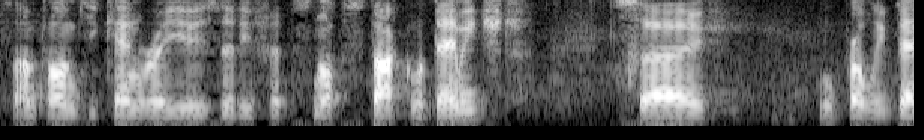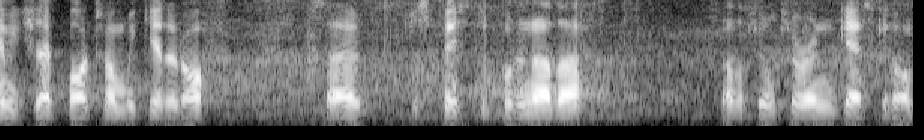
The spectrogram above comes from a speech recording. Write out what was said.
sometimes you can reuse it if it's not stuck or damaged. So we'll probably damage that by the time we get it off. So just best to put another another filter and gasket on.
